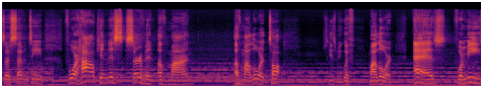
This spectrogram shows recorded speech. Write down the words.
Verse 17 For how can this servant of mine, of my Lord, talk, excuse me, with my Lord? As for me,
